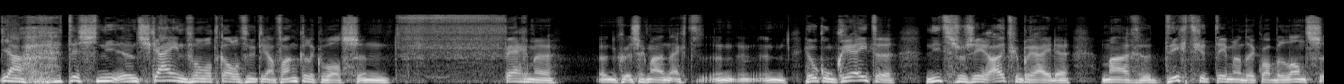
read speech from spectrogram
ja, het is niet een schijn van wat Call of Duty aanvankelijk was. Een ferme, een, zeg maar een echt een, een, heel concrete, niet zozeer uitgebreide, maar dichtgetimmerde qua balans,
